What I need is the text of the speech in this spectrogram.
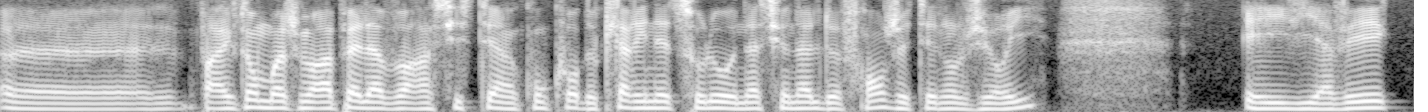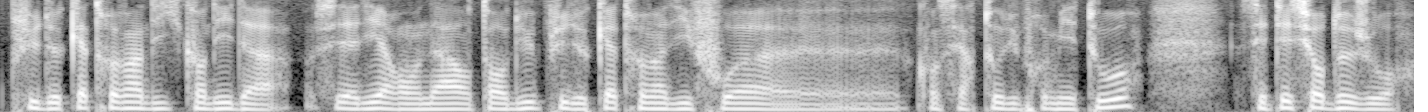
Euh, par exemple, moi, je me rappelle avoir assisté à un concours de clarinette solo au National de France. J'étais dans le jury. Et il y avait plus de 90 candidats. C'est-à-dire, on a entendu plus de 90 fois euh, concerto du premier tour. C'était sur deux jours,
